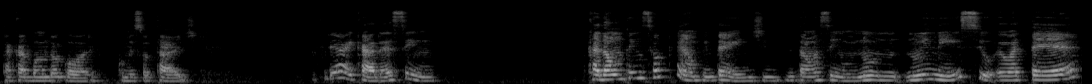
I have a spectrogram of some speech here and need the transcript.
Tá acabando agora. Começou tarde. Falei, ai, cara, é assim. cada um tem o seu tempo, entende? Então, assim, no, no início eu até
